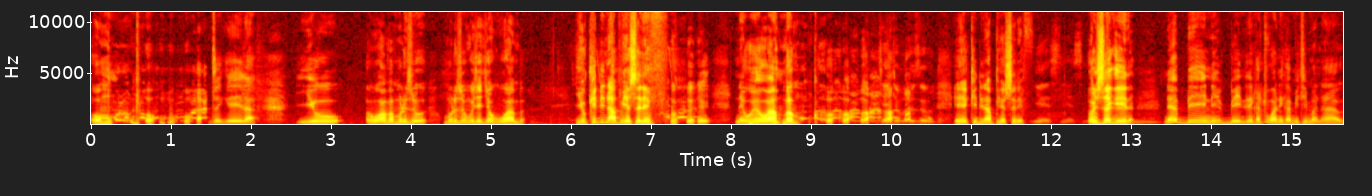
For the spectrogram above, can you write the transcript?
omuntu omu ategeera okuwamba mu luzungu- kyekyokuwamba you kidnap yourself. Newewamba muko Eh, kidnap yourself. Okitegeera naye bini bini leka tuwanika mitima naawe.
